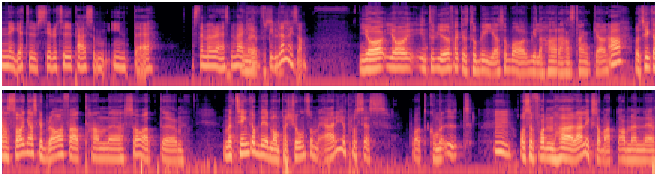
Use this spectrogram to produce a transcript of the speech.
negativ stereotyp här som inte stämmer överens med verklighetsbilden precis. liksom. Jag, jag intervjuade faktiskt Tobias och bara ville höra hans tankar. Ja. Och jag tyckte han sa ganska bra för att han eh, sa att eh, Men tänk om det är någon person som är i en process på att komma ut Mm. Och så får den höra liksom att ja, men, eh,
